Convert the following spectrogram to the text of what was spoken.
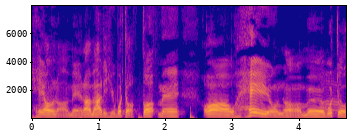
Hell no, man. I'm out of here. What the fuck, man? Oh, hell no, man. What the? Ah,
